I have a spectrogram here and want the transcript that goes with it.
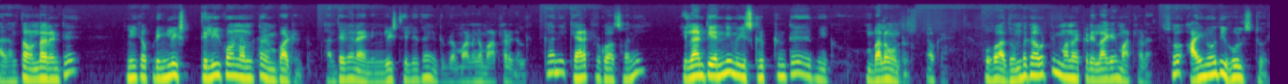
అదంతా ఉండాలంటే మీకు అప్పుడు ఇంగ్లీష్ తెలియకుండా ఉండటం ఇంపార్టెంట్. అంతేగాని ఆయన ఇంగ్లీష్ తెలియదా ఏంటి? బ్రహ్మాండంగా మాట్లాడగలరు. కానీ క్యారెక్టర్ కోసమని ఇలాంటివన్నీ మీ స్క్రిప్ట్ ఉంటే మీకు బలం ఉంటుంది. ఓకే. ఓహో అది ఉంది కాబట్టి మనం ఇక్కడ ఇలాగే మాట్లాడాలి. So I know the whole story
